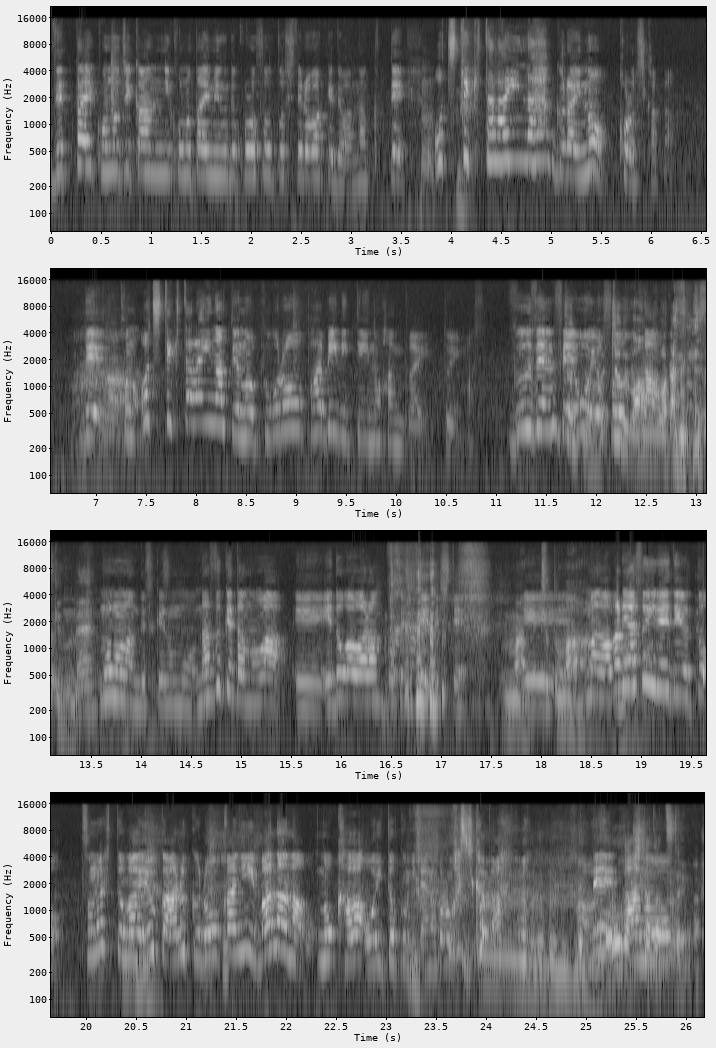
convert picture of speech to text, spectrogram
絶対この時間にこのタイミングで殺そうとしてるわけではなくて、うん。落ちてきたらいいなぐらいの殺し方。でこの落ちてきたらいいなっていうのをプロパビリティの犯罪と言います偶然性をちょっとちょ装ったかんないですけどね。ものなんですけども名付けたのは、えー江戸川乱歩先生でして。まあえーちょっとまあ。まあ分かりやすい例で言うとその人がよく歩く廊下にバナナの皮置いとくみたいな殺し方。まあ で転がしあの方っつったよ。なる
